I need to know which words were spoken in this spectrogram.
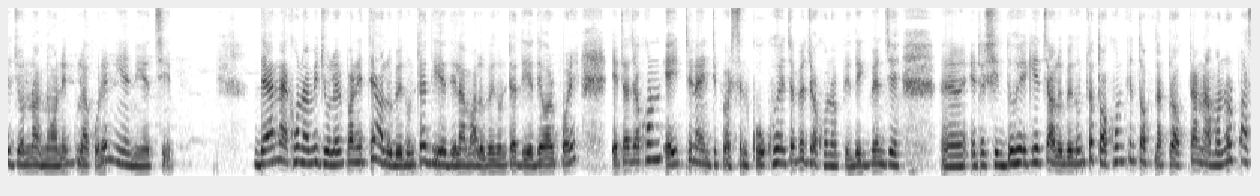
এর জন্য আমি অনেকগুলা করে নিয়ে নিয়েছি। দেন এখন আমি ঝোলের পানিতে আলু বেগুনটা দিয়ে দিলাম। আলু বেগুনটা দিয়ে দেওয়ার পরে এটা যখন এইটটি নাইনটি পার্সেন্ট কুক হয়ে যাবে, যখন আপনি দেখবেন যে এটা সিদ্ধ হয়ে গিয়েছে আলু বেগুনটা, তখন কিন্তু আপনার টকটা নামানোর পাঁচ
